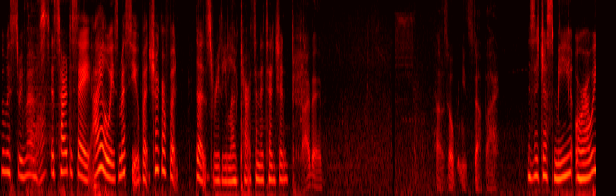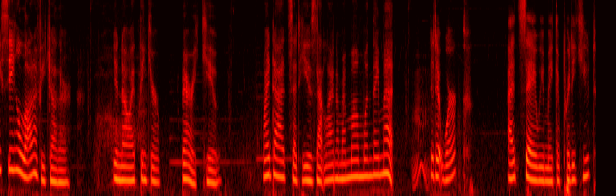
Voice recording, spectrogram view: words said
Who missed me most? It's hard to say. I always miss you, but Sugarfoot does really love carrots and attention. Bye, babe. I was hoping you'd stop by. Is it just me, or are we seeing a lot of each other? You know, I think you're very cute. My dad said he used that line on my mom when they met. Hmm. Did it work? I'd say we make a pretty cute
